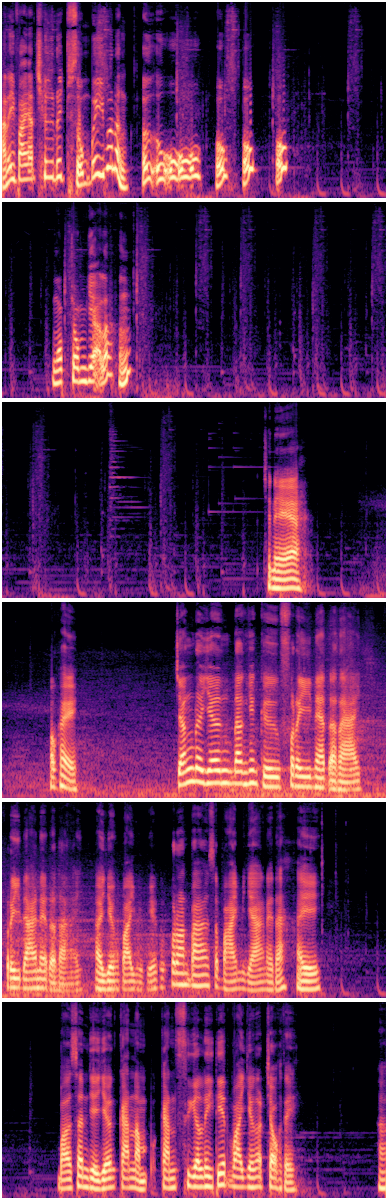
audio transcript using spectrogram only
អានេះវាយអត់ឈឺដូចស៊ុំប៊ីប៉ុណ្ណឹងអឺអូអូអូអូអូអូងាប់ចំយ៉ាក់ឡាហឹងឈ្នះអូខេចឹងដូចយើងដឹងចឹងគឺ free net arrive free ដែរ net arrive ហើយយើងវាយមួយវាក៏គ្រាន់បើសបាយមួយយ៉ាងដែរតាហើយបើសិនជាយើងកាន់កាន់សៀលនេះទៀតវាយយើងអត់ចុះទេអូ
